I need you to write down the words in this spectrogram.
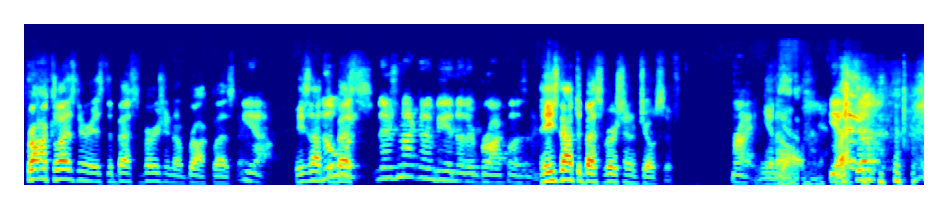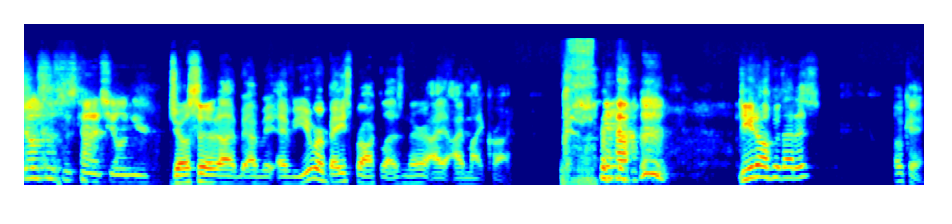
Brock Lesnar is the best version of Brock Lesnar. Yeah. He's not no, the best. there's not going to be another Brock Lesnar. He's not the best version of Joseph. Right. You know. Yeah. Jo- Joseph's just kind of chilling here. Joseph, I, I mean, if you were base Brock Lesnar, I, I might cry. Yeah. Do you know who that is? Okay,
